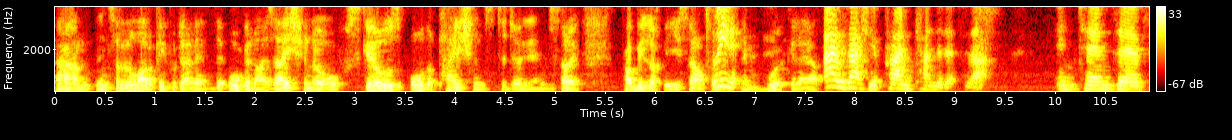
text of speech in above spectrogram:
Um, and so a lot of people don't have the organizational skills or the patience to do that. So probably look at yourself and, I mean, and work it out. I was actually a prime candidate for that in terms of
